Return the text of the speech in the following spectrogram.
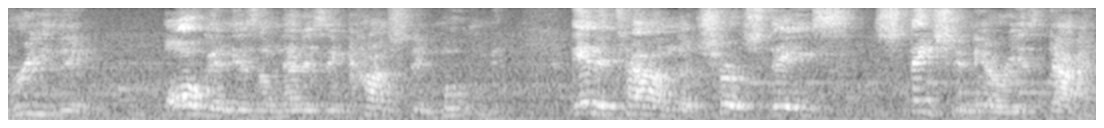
breathing organism that is in constant movement. Anytime the church stays stationary, it's dying.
